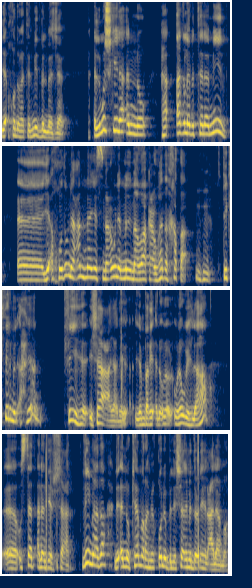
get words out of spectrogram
يأخذها التلميذ بالمجان. المشكلة أنه أغلب التلاميذ آه، يأخذون عما يسمعون من المواقع وهذا خطأ. في كثير من الأحيان فيه إشاعة يعني ينبغي أن أنوه لها. آه، أستاذ أنا ندير الشعر لماذا؟ لأنه راهم يقولوا باللي الشعر يمد عليه العلامة.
